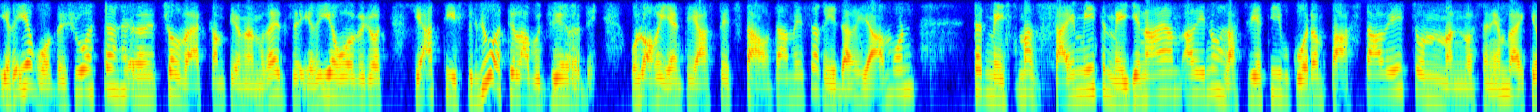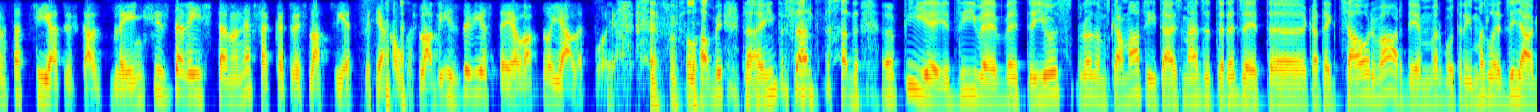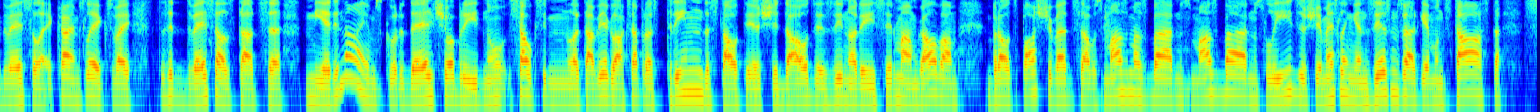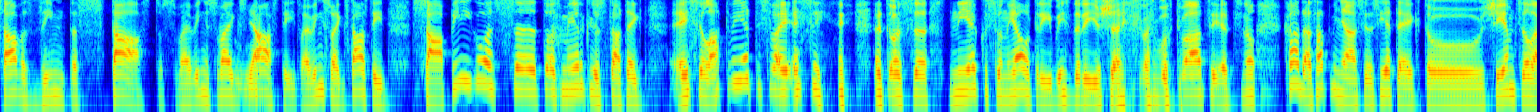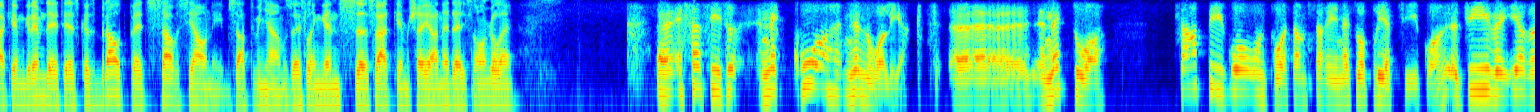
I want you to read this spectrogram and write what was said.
ir ierobežota, cilvēkam, piemēram, redze ir ierobežota, tie attīsta ļoti labu dzirdi un orientējās pēc tā, un tā mēs arī darījām. Un, tad mēs maz saimīti mēģinājām arī nu, latvietību godam pārstāvēt, un man no seniem laikiem sacīja, ja tu esi kāds blēņas izdarījis, tad nu nesaka, ka tu esi latvietis, bet ja kaut kas labi izdevies, te jau var to jālepojā. labi, tā ir interesanta tāda uh, pieeja dzīvē, bet jūs, protams, kā mācītājs mēdzat redzēt, uh, kā teikt, cauri vārdiem, varbūt arī mazliet dziļāk dvēselē. Kā jums liekas, vai tas ir dvēseles tāds uh, mierinājums, kuru dēļ šobrīd, nu, sauksim, lai tā vieglāk saprast, trimdas tautieši daudz, es zinu, arī sirmām galvām brauc paši, ved savus mazmazbērnus, mazbērnus līdzi uz šiem Eslingenas dziesmu svētkiem un stāsta savas dzimtas stāstus. Vai viņus vajag stāstīt, vai viņus vajag stāstīt sāpīgos uh, tos mirkļus, tā teikt, esi latvietis vai esi tos uh, niekus un jautrību izdarījušais, varbūt vācietis. Nu, kādās atmiņās jūs ieteiktu šiem cilvēkiem gremdēties, kas brauc pēc savas jaunības atmiņām uz Eslingenas uh, svētkiem šajā nedēļas nogalē? Es sacītu, neko nenoliegt. Ne to sāpīgo un, protams, arī ne to priecīgo. Dzīve ir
